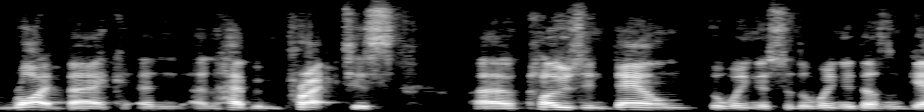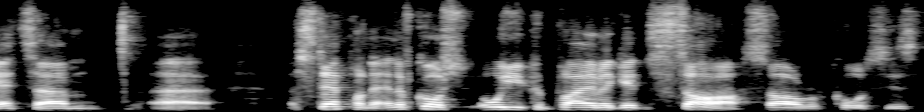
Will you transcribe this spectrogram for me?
right back and, and have him practice uh, closing down the winger so the winger doesn't get um, uh, a step on it. And of course, or you could play him against Sarr. Sarr, of course, is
